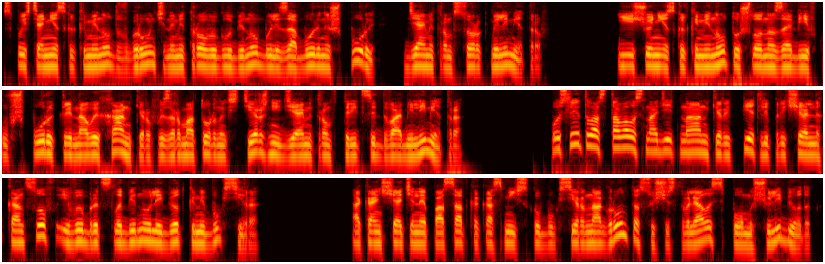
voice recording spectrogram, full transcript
Спустя несколько минут в грунте на метровую глубину были забурены шпуры диаметром в 40 мм. И еще несколько минут ушло на забивку в шпуры клиновых анкеров из арматурных стержней диаметром в 32 мм. После этого оставалось надеть на анкеры петли причальных концов и выбрать слабину лебедками буксира. Окончательная посадка космического буксира на грунт осуществлялась с помощью лебедок.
